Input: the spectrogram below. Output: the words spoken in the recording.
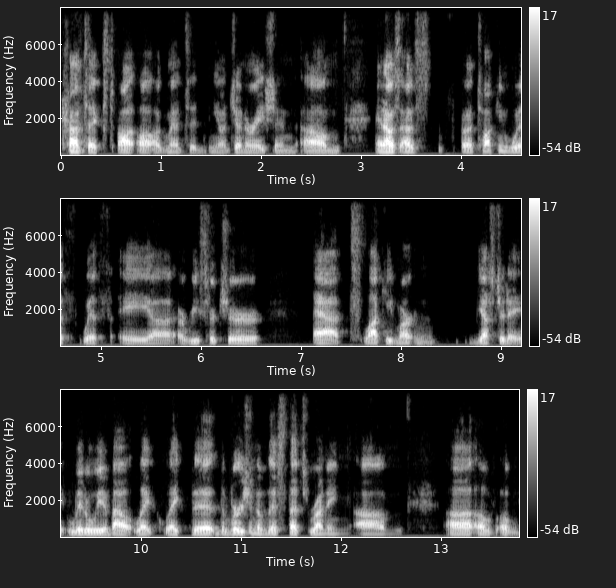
context uh, augmented you know generation. Um, and I was I was uh, talking with with a uh, a researcher at Lockheed Martin yesterday, literally about like like the the version of this that's running um, uh, of of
